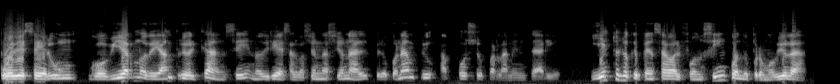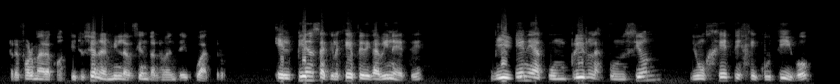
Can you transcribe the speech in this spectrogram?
Puede ser un gobierno de amplio alcance, no diría de salvación nacional, pero con amplio apoyo parlamentario. Y esto es lo que pensaba Alfonsín cuando promovió la reforma de la Constitución en 1994. Él piensa que el jefe de gabinete viene a cumplir la función de un jefe ejecutivo,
